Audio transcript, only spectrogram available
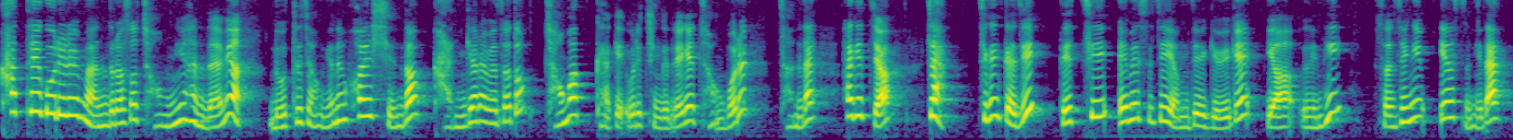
카테고리를 만들어서 정리한다면 노트 정리는 훨씬 더 간결하면서도 정확하게 우리 친구들에게 정보를 전달하겠죠. 자, 지금까지 대치 MSG 영재 교육의 여은희 선생님이었습니다.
